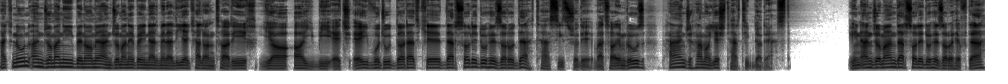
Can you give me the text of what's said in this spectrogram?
اکنون انجمنی به نام انجمن بین المللی کلان تاریخ یا IBHA وجود دارد که در سال 2010 تأسیس شده و تا امروز پنج همایش ترتیب داده است. این انجمن در سال 2017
